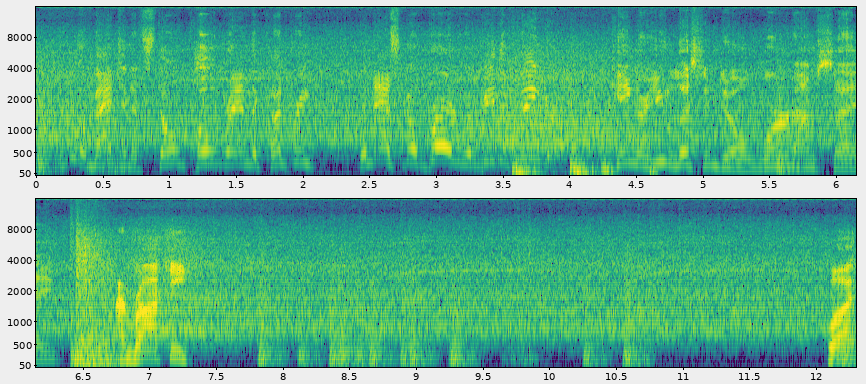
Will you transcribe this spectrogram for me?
Can you imagine if Stone Cold ran the country? The national bird would be the finger. King, are you listening to a word I'm saying? I'm Rocky. What?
